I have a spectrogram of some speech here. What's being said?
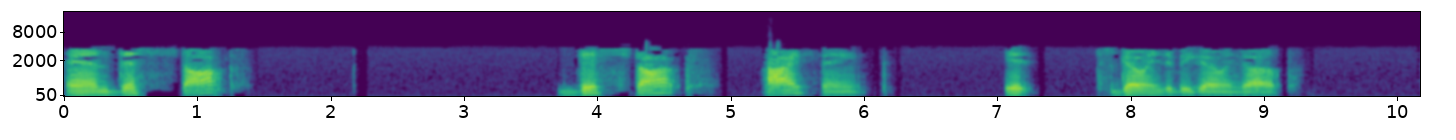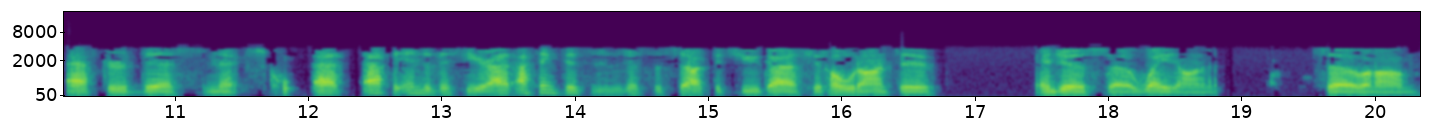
And this stock this stock, I think it's going to be going up after this next at at the end of this year. I, I think this is just a stock that you guys should hold on to and just uh, wait on it. So, um,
